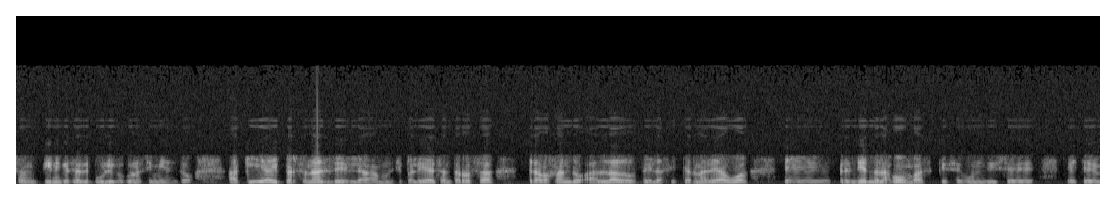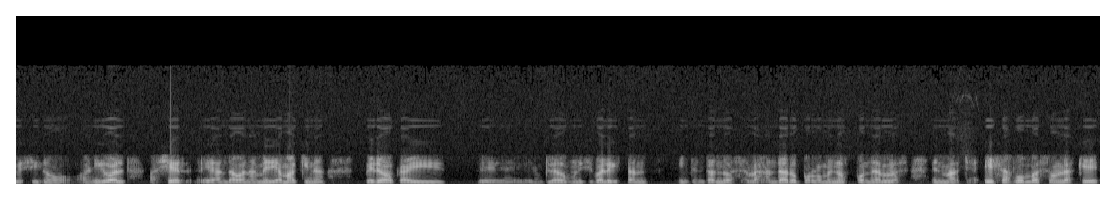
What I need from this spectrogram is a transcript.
son tienen que ser de público conocimiento. Aquí hay personal de la Municipalidad de Santa Rosa trabajando al lado de la cisterna de agua, eh, prendiendo las bombas, que según dice este vecino Aníbal, ayer eh, andaban a media máquina, pero acá hay empleados municipales que están intentando hacerlas andar o por lo menos ponerlas en marcha. Esas bombas son las que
